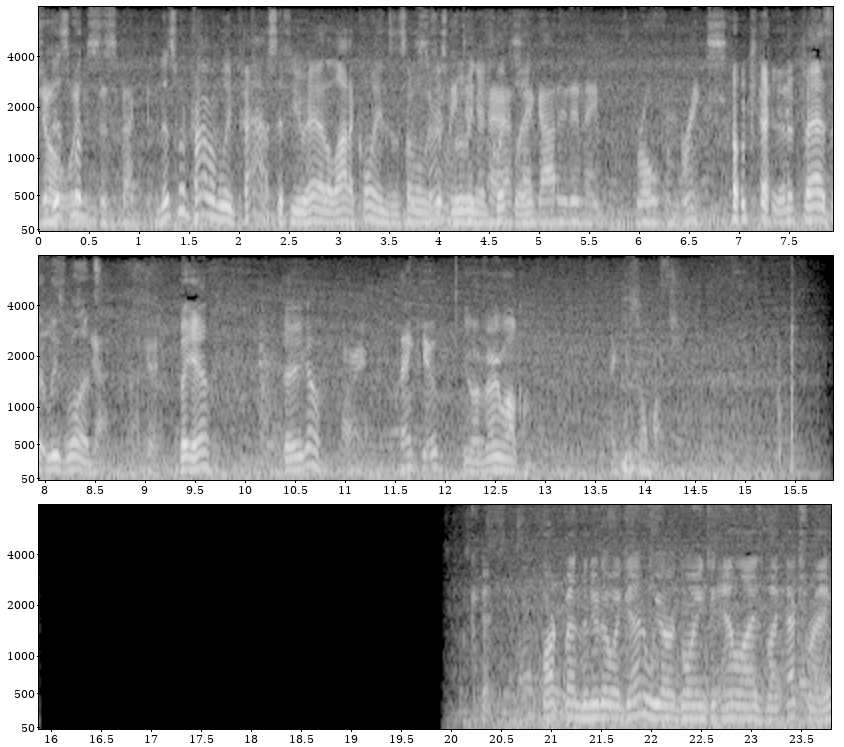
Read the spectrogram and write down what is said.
Joe this would, would suspect it. This would probably pass if you had a lot of coins and someone was just moving it pass. quickly. I got it in a roll from Brinks. Okay, then it passed at least once. Yeah, okay. But yeah, there you go. All right, thank you. You are very welcome. Thank you so much. Mark Benvenuto again. We are going to analyze by x-ray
